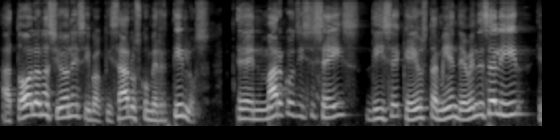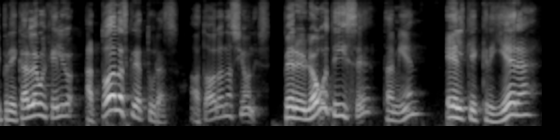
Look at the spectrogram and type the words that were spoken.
a todas las naciones y bautizarlos, convertirlos. En Marcos 16 dice que ellos también deben de salir y predicar el Evangelio a todas las criaturas, a todas las naciones. Pero luego dice también, el que creyera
